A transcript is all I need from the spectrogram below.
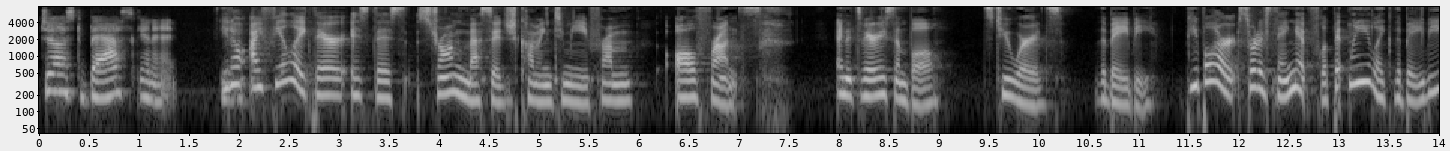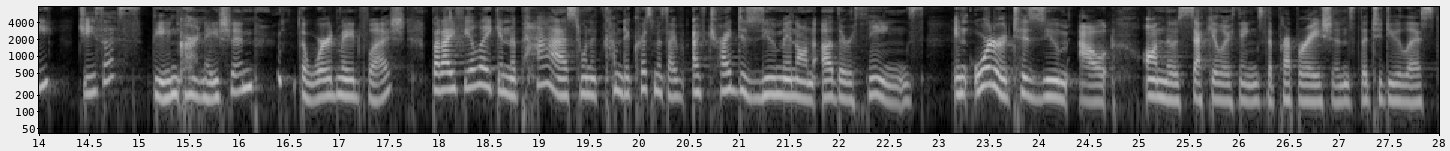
Just bask in it. You know, I feel like there is this strong message coming to me from all fronts. And it's very simple. It's two words the baby. People are sort of saying it flippantly, like the baby, Jesus, the incarnation, the word made flesh. But I feel like in the past, when it's come to Christmas, I've, I've tried to zoom in on other things in order to zoom out on those secular things, the preparations, the to do list.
